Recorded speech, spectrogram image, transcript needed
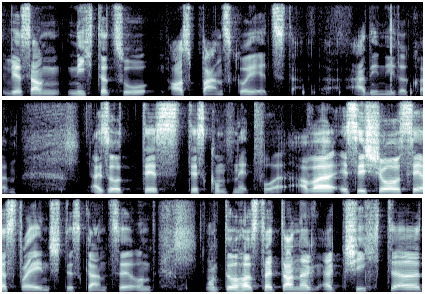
wir sagen nicht dazu, aus Bansko jetzt, Adi Niederkorn. Also das, das kommt nicht vor. Aber es ist schon sehr strange, das Ganze. Und, und du hast halt dann eine, eine Geschichte, äh,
